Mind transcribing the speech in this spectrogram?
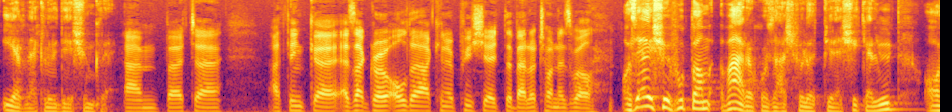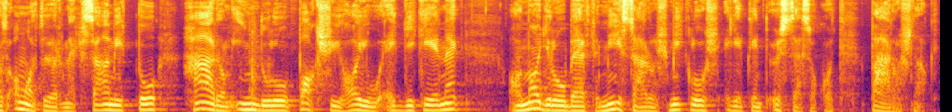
érdeklődésünkre. Um, but, uh... I think uh, as I grow older, I can appreciate the Balaton as well. Az első futam várakozás fölöttire sikerült az amatőrnek számító három induló paksi hajó egyikének, a Nagy Robert Mészáros Miklós egyébként összeszokott párosnak.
